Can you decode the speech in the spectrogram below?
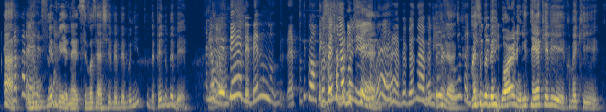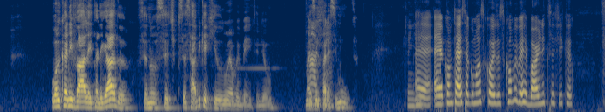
Ah, ele é um bebê, né? Se você acha bebê bonito, depende do bebê. Ele é um É. bebê, bebê não, é tudo igual, não tem que bebê ser não é bonito bonito. feio. É. É, bebê não é É bonito. verdade. tadinho Mas o bebê bebê. reborn, ele tem aquele. Como é que. O Uncanny Valley, tá ligado? Você, não, você, tipo, você sabe que aquilo não é o bebê, entendeu? Mas Ah, ele sim. parece muito. Entendi. É, aí acontece algumas coisas com o bebê reborn que você fica.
